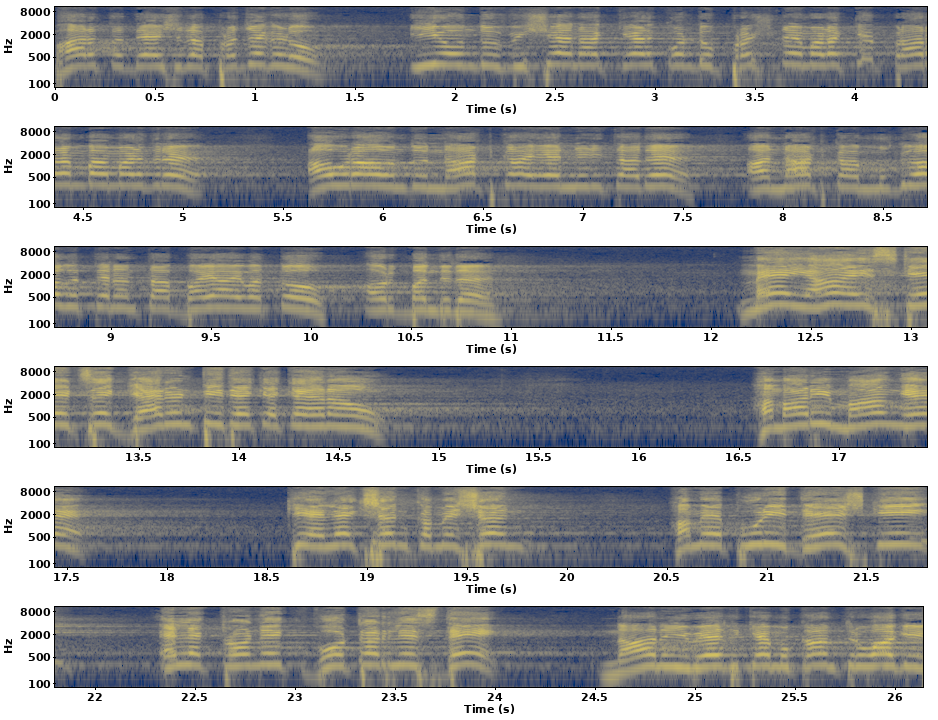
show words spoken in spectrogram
ಭಾರತ ದೇಶದ ಪ್ರಜೆಗಳು ಈ ಒಂದು ವಿಷಯನ ಕೇಳ್ಕೊಂಡು ಪ್ರಶ್ನೆ ಮಾಡಕ್ಕೆ ಪ್ರಾರಂಭ ಮಾಡಿದ್ರೆ ಅವರ ಒಂದು ನಾಟಕ ಏನ್ ನಡೀತಾ ಇದೆ ಆ ನಾಟಕ ಮುಗಿದೋಗುತ್ತೇನಂತ ಭಯ ಇವತ್ತು ಅವ್ರಿಗೆ ಬಂದಿದೆ मैं यहां इस स्टेट से गारंटी दे के कह रहा हूं हमारी मांग है कि इलेक्शन कमीशन हमें पूरी देश की इलेक्ट्रॉनिक वोटर लिस्ट दे ನಾನು ಈ ವೇದಿಕೆ ಮುಖಾಂತರವಾಗಿ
